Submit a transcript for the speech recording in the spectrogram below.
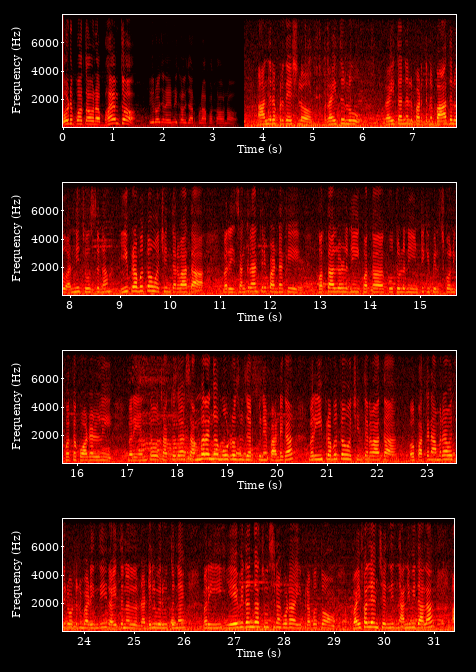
ఓడిపోతా ఉన్న భయంతో ఈ రోజున ఎన్నికలు జరపలేకపోతా ఉన్నావు. ఆంధ్రప్రదేశ్లో రైతులు రైతన్నలు పడుతున్న బాధలు అన్నీ చూస్తున్నాం. ఈ ప్రభుత్వం వచ్చిన తర్వాత మరి సంక్రాంతి పండగకి కొత్త అల్లుళ్ళని కొత్త కూతుళ్ళని ఇంటికి పిలుచుకొని కొత్త కోడళ్ళని మరి ఎంతో చక్కగా సంబరంగా మూడు రోజులు జరుపుకునే పండగ. మరి ఈ ప్రభుత్వం వచ్చిన తర్వాత ఓ పక్కన అమరావతి రోడ్డును పడింది. రైతుల నడ్డులు పెరుగుతున్నాయి. మరి ఏ విధంగా చూసినా కూడా ఈ ప్రభుత్వం వైఫల్యం చెందింది అన్ని విధాల.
